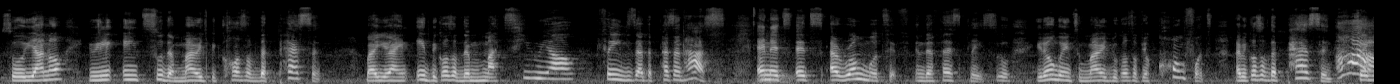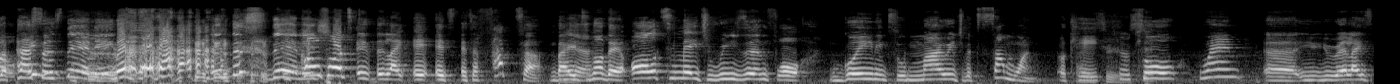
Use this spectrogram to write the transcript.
So you are not really into the marriage because of the person, but you are in it because of the material things that the person has. And it's, it's a wrong motive in the first place. So you don't go into marriage because of your comfort, but because of the person. How? So the person. In this day and age. in this day and comfort is like a, it's, it's a factor, but yeah. it's not the ultimate reason for going into marriage with someone. Okay. okay. So when uh, you, you realize,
